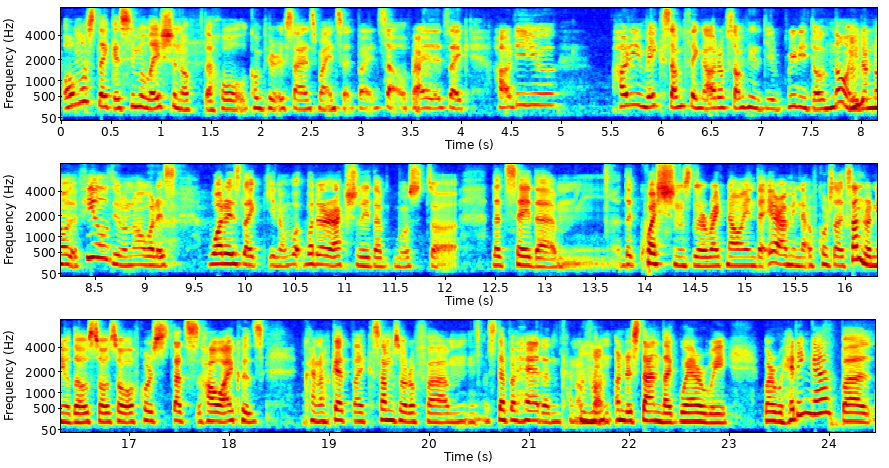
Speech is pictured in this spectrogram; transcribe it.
almost like a simulation of the whole computer science mindset by itself, right? It's like, how do you how do you make something out of something that you really don't know? Mm-hmm. You don't know the field. You don't know what is what is like. You know what, what are actually the most uh, let's say the um, the questions that are right now in the air. I mean, of course, Alexandra knew those, so so of course that's how I could kind of get like some sort of um, step ahead and kind of mm-hmm. un- understand like where we where we're heading at. But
